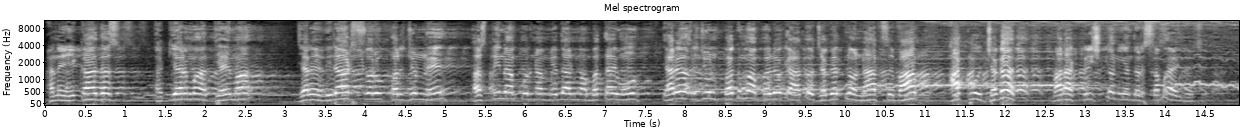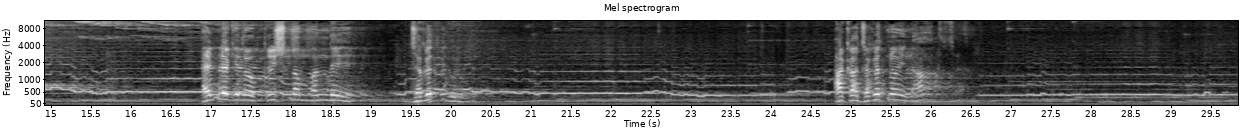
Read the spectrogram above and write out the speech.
અને એકાદશ અગિયારમા અધ્યાયમાં જ્યારે વિરાટ સ્વરૂપ અર્જુનને હસ્તિનાપુરના મેદાનમાં બતાવ્યું, ત્યારે અર્જુન પગમાં પડ્યો કે આ તો જગતનો નાથ છે બાપ, આખું જગત મારા કૃષ્ણની અંદર સમાયેલું છે. એટલે કીધું, કૃષ્ણ વંદે જગત ગુરુ આખા જગતનો એ નાથ.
